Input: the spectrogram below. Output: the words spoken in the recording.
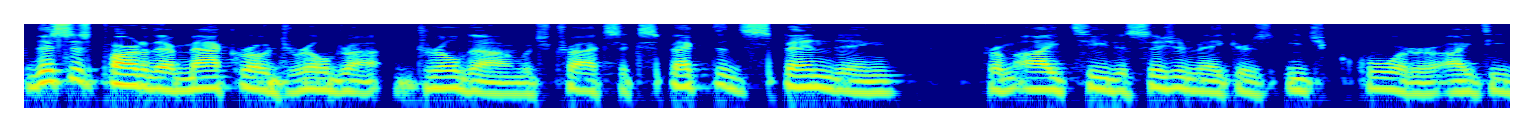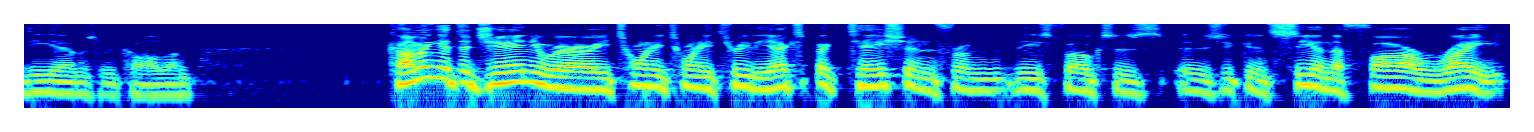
this is part of their macro drill, drill down, which tracks expected spending from IT decision makers each quarter, ITDMs we call them. Coming into January 2023, the expectation from these folks is, as you can see on the far right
